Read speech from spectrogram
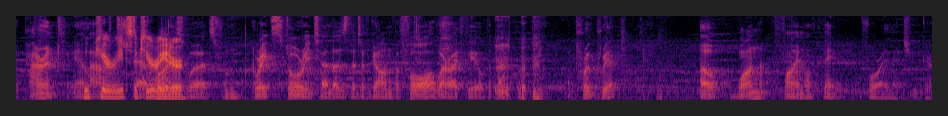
apparently Who curates the curator? words from great storytellers that have gone before, where I feel that that would be appropriate. Oh, one final thing before I let you go.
